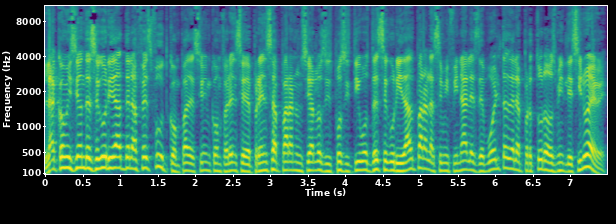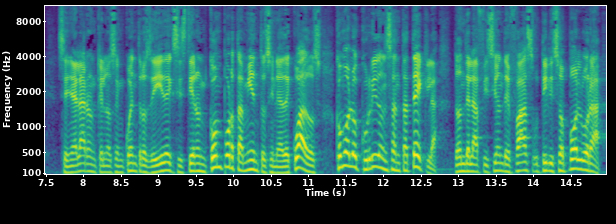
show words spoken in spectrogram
La Comisión de Seguridad de la Fast Food compadeció en conferencia de prensa para anunciar los dispositivos de seguridad para las semifinales de vuelta de la Apertura 2019. Señalaron que en los encuentros de ida existieron comportamientos inadecuados, como lo ocurrido en Santa Tecla, donde la afición de FAS utilizó pólvora.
